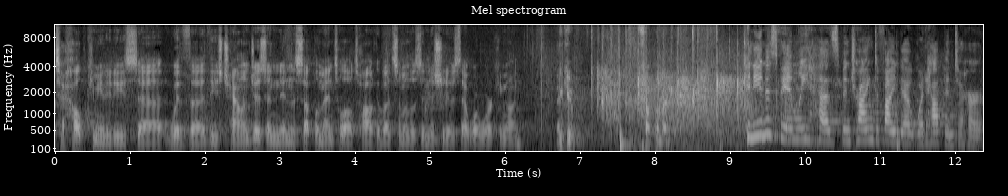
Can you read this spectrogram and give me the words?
To help communities with these challenges, and in the supplemental, I'll talk about some of those initiatives that we're working on. Thank you. Supplement. Kanina's family has been trying to find out what happened to her.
